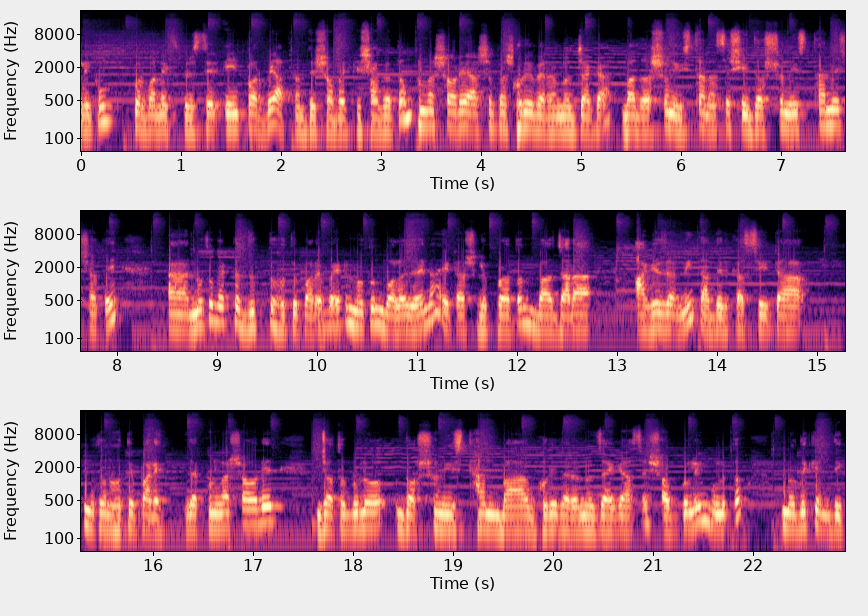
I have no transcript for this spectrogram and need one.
আলাইকুম। কোরবান এক্সপ্রেসের এই পর্বে আপনাদের সবাইকে স্বাগতম। আমরা শহরে আশেপাশে ঘুরে বেড়ানোর জায়গা বা দর্শনীয় স্থান আছে। সেই দর্শনীয় স্থানের সাথে নতুন একটা যুক্ত হতে পারে বা এটা নতুন বলা যায় না। এটা আসলে পুরাতন বা যারা আগে জানি তাদের কাছে এটা নতুন হতে পারে। যা খুলনা শহরের যতগুলো দর্শনীয় স্থান বা ঘুরে বেড়ানোর জায়গা আছে, সবগুলোই মূলত নদীকেন্দ্রিক,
